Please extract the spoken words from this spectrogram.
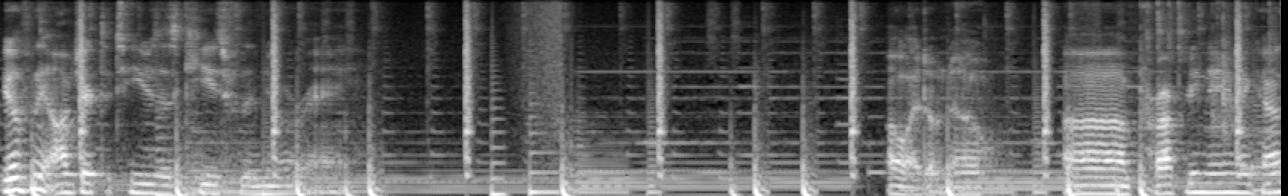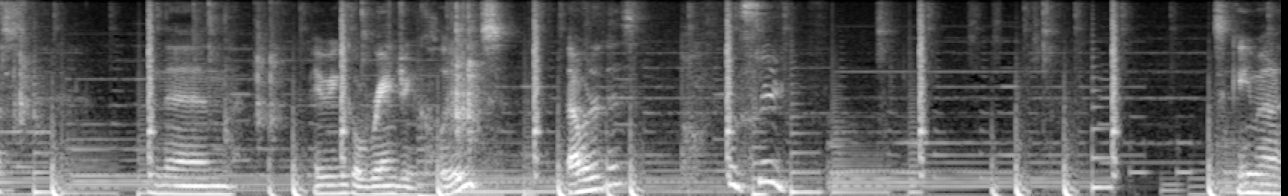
Field from the object to use as keys for the new array. Uh, property name, I guess. And then maybe we can go range includes. Is that what it is? Let's see. Schema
